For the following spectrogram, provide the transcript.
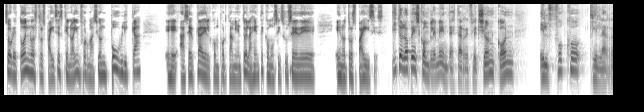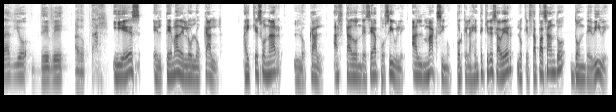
sobre todo en nuestros países que no hay información pública eh, acerca del comportamiento de la gente como si sucede en otros países. Tito López complementa esta reflexión con el foco que la radio debe adoptar. Y es el tema de lo local. Hay que sonar local hasta donde sea posible, al máximo, porque la gente quiere saber lo que está pasando donde vive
